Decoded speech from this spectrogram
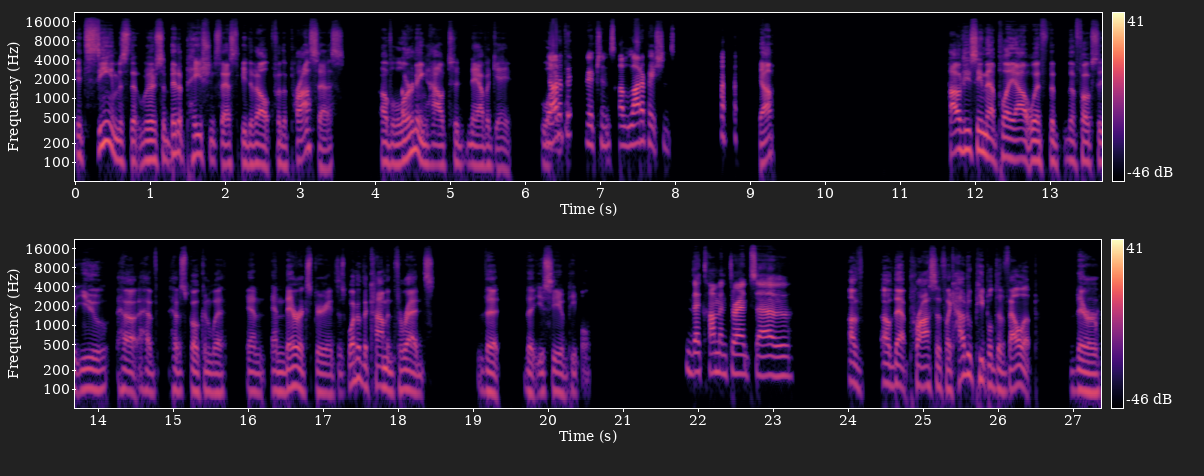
it seems that there's a bit of patience that has to be developed for the process of learning how to navigate a lot of patience a lot of patience. Yeah how have you seen that play out with the, the folks that you ha- have have spoken with and and their experiences? What are the common threads that that you see in people? The common threads of of of that process like how do people develop their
